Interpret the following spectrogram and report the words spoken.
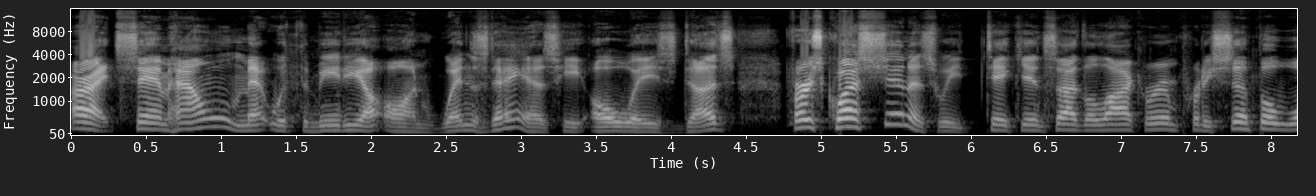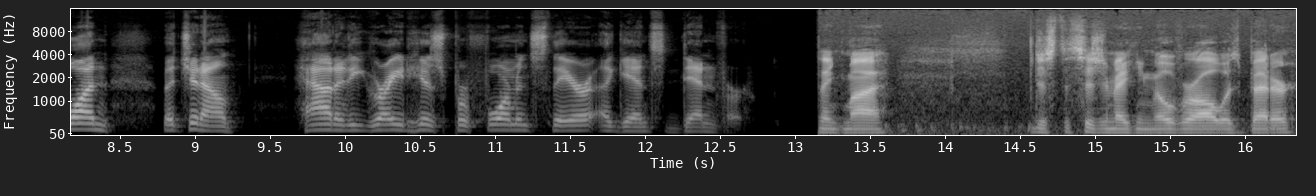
All right, Sam Howell met with the media on Wednesday, as he always does. First question, as we take you inside the locker room, pretty simple one, but you know, how did he grade his performance there against Denver? I think my just decision making overall was better,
